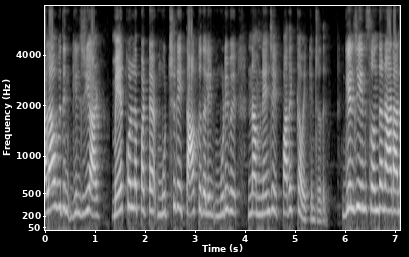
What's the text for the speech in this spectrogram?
அலாவுதீன் கில்ஜியால் மேற்கொள்ளப்பட்ட முற்றுகை தாக்குதலின் முடிவு நம் நெஞ்சை பதைக்க வைக்கின்றது. கில்ஜியின் சொந்த நாடான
